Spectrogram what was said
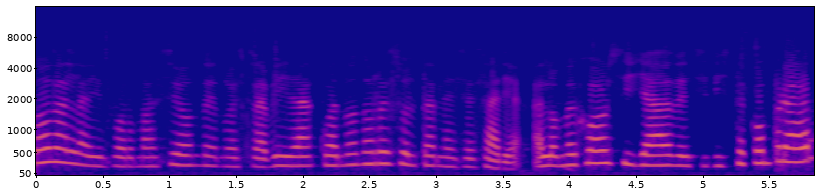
toda la información de nuestra vida cuando no resulta necesaria. A lo mejor si ya decidiste comprar,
